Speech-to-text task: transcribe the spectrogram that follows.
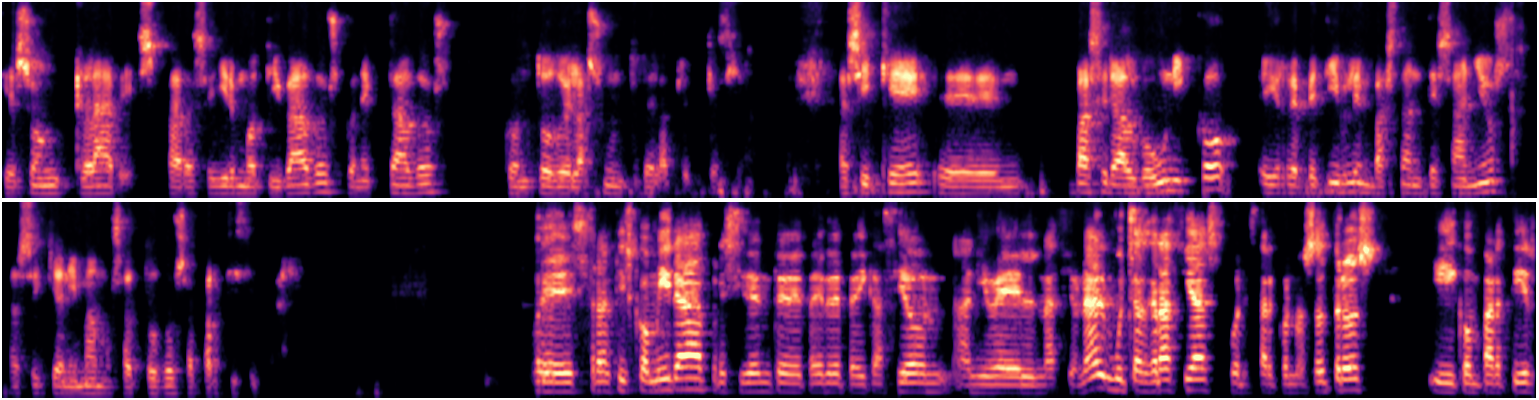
que son claves para seguir motivados, conectados con todo el asunto de la predicación. Así que eh, va a ser algo único e irrepetible en bastantes años, así que animamos a todos a participar. Pues Francisco Mira, presidente de Taller de Predicación a nivel nacional, muchas gracias por estar con nosotros y compartir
